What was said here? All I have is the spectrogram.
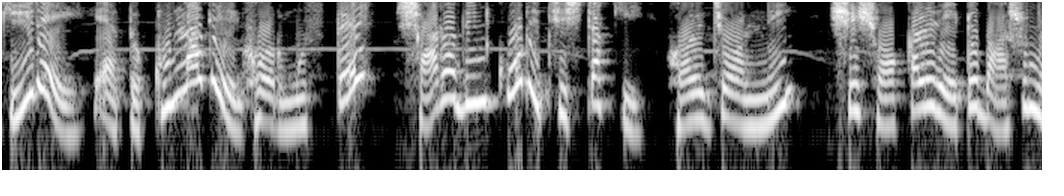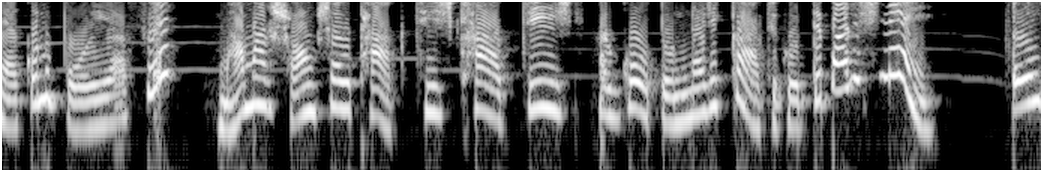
কি রে, এতক্ষণ লাগে ঘর মুছতে? সারাদিন করেছিসটা কি? ঘরে জল নেই? সে সকালের এটো বাসন এখন পড়ে আছে? মামার সংসারে থাকছিস খাচ্ছিস আর গতন নারী কাজ করতে পারিস না? এই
